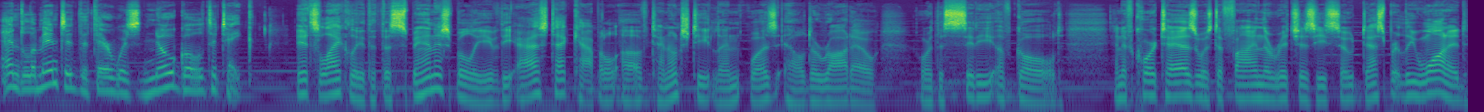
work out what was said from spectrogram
and lamented that there was no gold to take. It's likely that the Spanish believed the Aztec capital of Tenochtitlan was El Dorado, or the City of Gold, and if Cortez was to find the riches he so desperately wanted,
